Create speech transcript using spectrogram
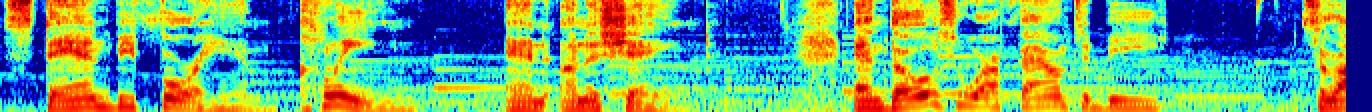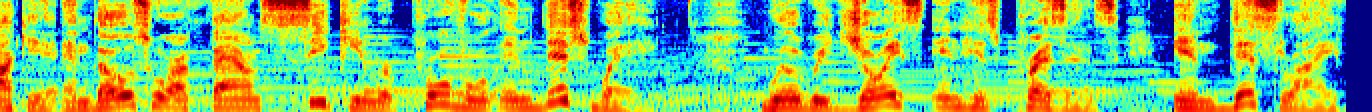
stand before Him clean and unashamed. And those who are found to be Salakia, and those who are found seeking reproval in this way will rejoice in his presence in this life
